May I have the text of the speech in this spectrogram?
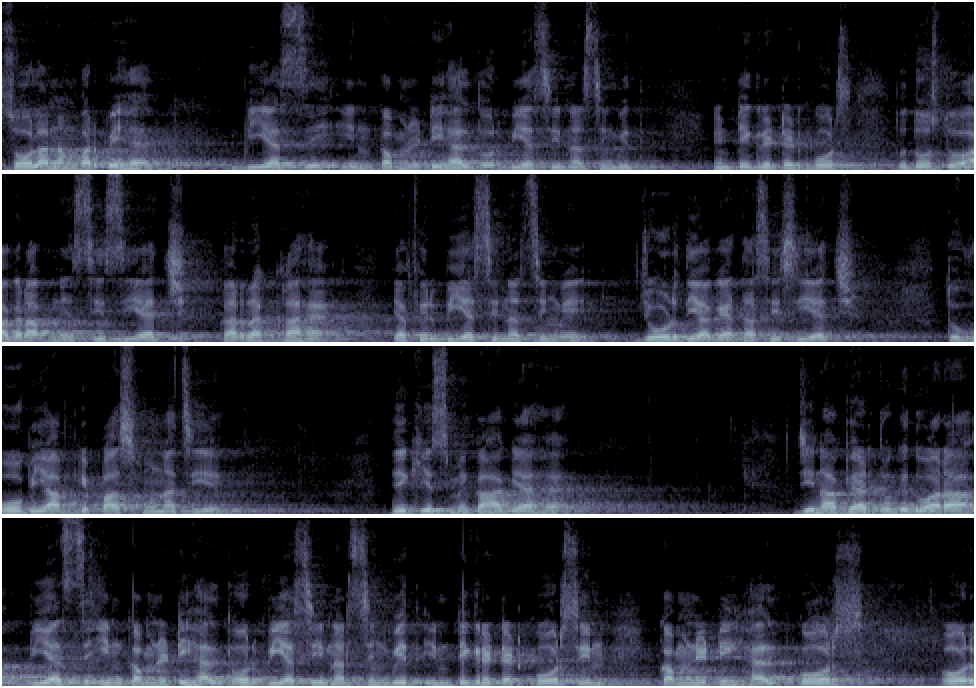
सोलह नंबर पे है बीएससी इन कम्युनिटी हेल्थ और BSc nursing with integrated course तो दोस्तों, अगर आपने सीसीएच कर रखा है या फिर बीएससी नर्सिंग में जोड़ दिया गया था सीसीएच तो वो भी आपके पास होना चाहिए। देखिए, इसमें कहा गया है जिन अभ्यर्थियों के द्वारा बीएससी इन कम्युनिटी हेल्थ और BSc nursing with integrated course in community health course और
